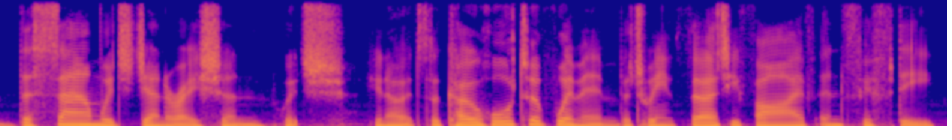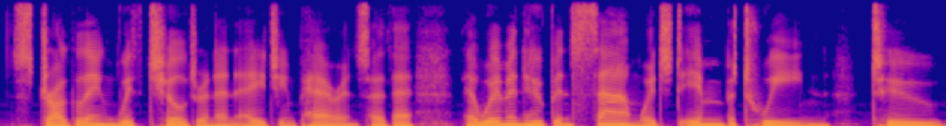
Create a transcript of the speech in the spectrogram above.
the sandwich generation, which, you know, it's the cohort of women between 35 and 50 struggling with children and aging parents. So they're, they're women who've been sandwiched in between two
